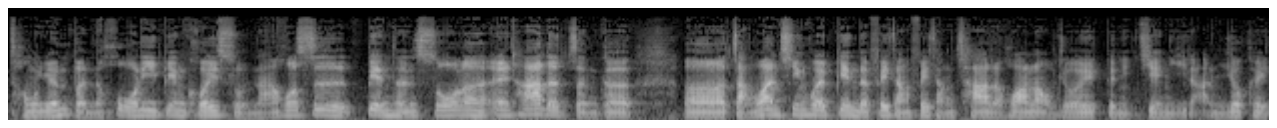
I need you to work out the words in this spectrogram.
从原本的获利变亏损啊，或是变成说呢，诶，它的整个呃展望性会变得非常非常差的话，那我就会跟你建议啦，你就可以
